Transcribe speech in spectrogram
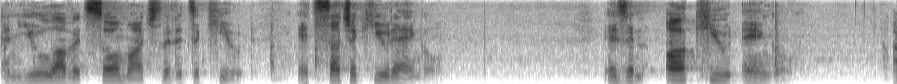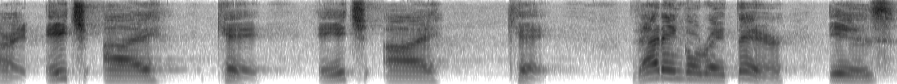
and you love it so much that it's acute. It's such a cute angle. Is an acute angle. All right, H-I-K. H-I-K. That angle right there is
